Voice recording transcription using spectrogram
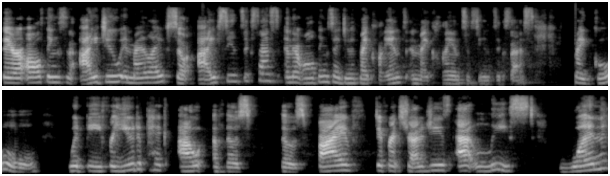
They are all things that I do in my life. So I've seen success, and they're all things I do with my clients, and my clients have seen success. My goal would be for you to pick out of those those five different strategies at least one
